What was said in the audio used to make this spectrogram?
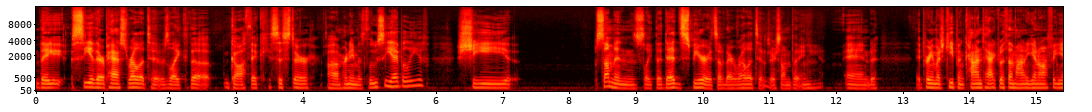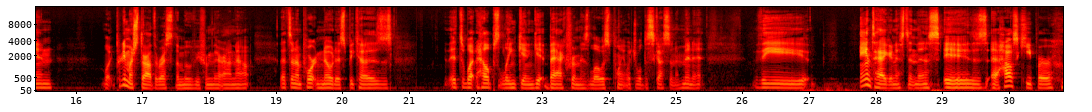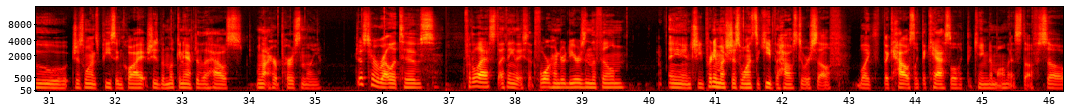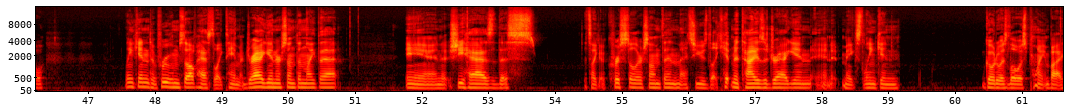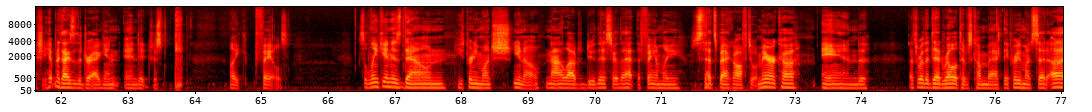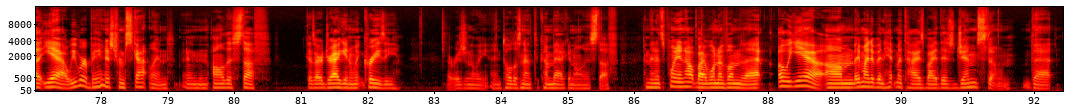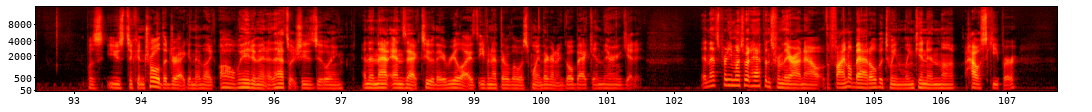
they see their past relatives, like the Gothic sister. Um, her name is Lucy, I believe. She summons like the dead spirits of their relatives or something, and they pretty much keep in contact with them on again, off again, like pretty much throughout the rest of the movie from there on out. That's an important notice because it's what helps Lincoln get back from his lowest point, which we'll discuss in a minute. The antagonist in this is a housekeeper who just wants peace and quiet. She's been looking after the house, well, not her personally, just her relatives for the last, I think they said 400 years in the film. And she pretty much just wants to keep the house to herself. Like the house, like the castle, like the kingdom, all that stuff. So Lincoln, to prove himself, has to like tame a dragon or something like that. And she has this it's like a crystal or something that's used to like hypnotize a dragon and it makes Lincoln go to his lowest point by she hypnotizes the dragon and it just like fails. So Lincoln is down. He's pretty much, you know, not allowed to do this or that. The family sets back off to America and that's where the dead relatives come back. They pretty much said, "Uh yeah, we were banished from Scotland and all this stuff because our dragon went crazy originally and told us not to come back and all this stuff." And then it's pointed out by one of them that, "Oh yeah, um they might have been hypnotized by this gemstone that was used to control the dragon. They're like, oh, wait a minute, that's what she's doing. And then that ends Act Two. They realized, even at their lowest point, they're going to go back in there and get it. And that's pretty much what happens from there on out. The final battle between Lincoln and the housekeeper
